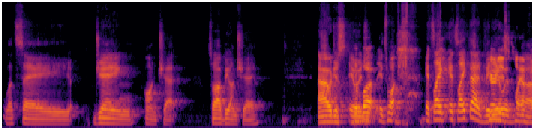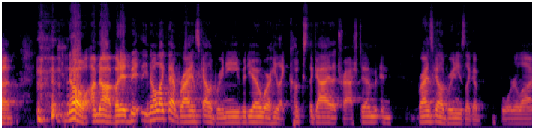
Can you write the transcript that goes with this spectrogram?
let's say Jang on Chet. So I'd be on Shai. I would just it would luck. it's what it's like it's like that video with uh, no, I'm not. But it'd be you know like that Brian Scalabrine video where he like cooks the guy that trashed him, and Brian Scalabrine is like a borderline,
